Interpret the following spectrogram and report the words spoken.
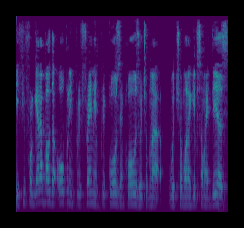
if you forget about the opening, pre-framing, pre-close, and close, which I'm gonna, which I'm gonna give some ideas,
